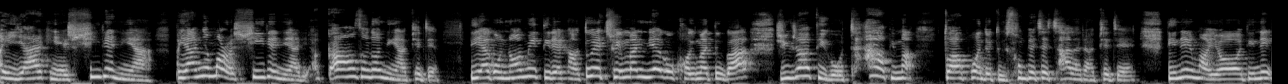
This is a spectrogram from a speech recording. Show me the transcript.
ဖျားခင်ရဲ့ရှိတဲ့နေရာဖျားမျက်မှောက်တော့ရှိတဲ့နေရာဒီအကောင်းဆုံးသောနေရာဖြစ်တယ်။ဒီအကိုနော်မီတည်တဲ့အခါသူ့ရဲ့ချွေးမနေရာကိုခေါ်ပြီးမှသူကယူရပြီကိုထားပြီးမှသွားဖွင့်တဲ့သူဆုံးဖြတ်ချက်ချလိုက်တာဖြစ်တယ်။ဒီနေ့မှာရောဒီနေ့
